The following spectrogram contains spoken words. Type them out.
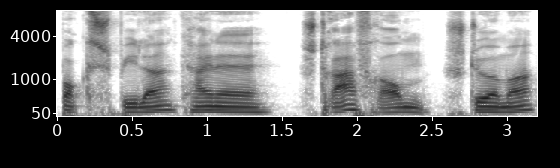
Boxspieler, keine Strafraumstürmer.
